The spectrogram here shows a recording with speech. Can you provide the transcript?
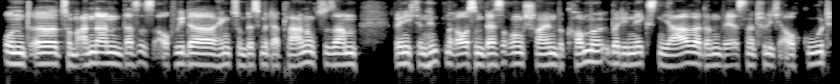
Und äh, zum anderen, das ist auch wieder, hängt so ein bisschen mit der Planung zusammen. Wenn ich dann hinten raus einen Besserungsschein bekomme über die nächsten Jahre, dann wäre es natürlich auch gut,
